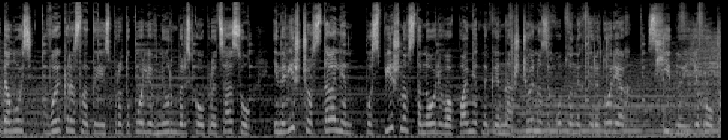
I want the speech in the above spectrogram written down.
Вдалося викреслити із протоколів Нюрнберзького процесу, і навіщо Сталін поспішно встановлював пам'ятники на щойно захоплених територіях Східної Європи?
